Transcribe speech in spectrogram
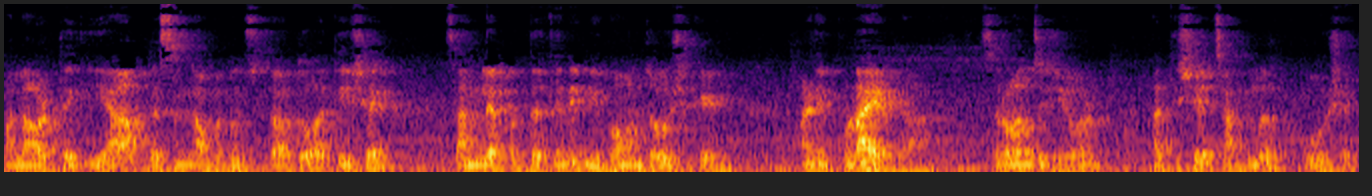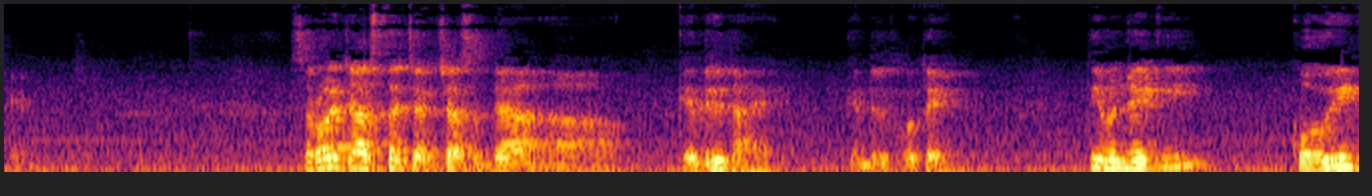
मला वाटतं की या प्रसंगामधून सुद्धा तो अतिशय चांगल्या पद्धतीने निभावून जाऊ शकेल आणि पुन्हा एकदा सर्वांचं जीवन अतिशय चांगलं होऊ शकेल. सर्वात जास्त चर्चा सध्या केंद्रित आहे केंद्रित होते. ती म्हणजे की कोविड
